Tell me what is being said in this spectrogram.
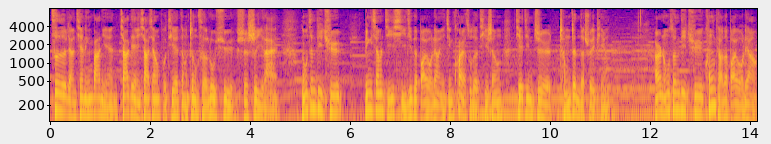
自两千零八年家电下乡补贴等政策陆续实施以来，农村地区冰箱及洗衣机的保有量已经快速的提升，接近至城镇的水平。而农村地区空调的保有量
